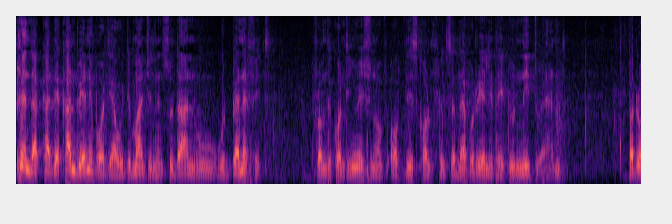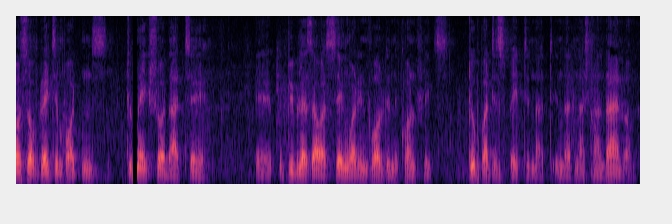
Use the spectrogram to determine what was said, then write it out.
And there, can, there can't be anybody, I would imagine, in Sudan who would benefit from the continuation of, of these conflicts, and therefore, really, they do need to end. But also of great importance to make sure that uh, uh, the people, as I was saying, who are involved in the conflicts do participate in that, in that national dialogue.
